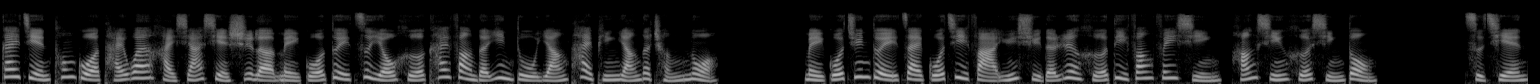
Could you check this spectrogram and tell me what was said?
该舰通过台湾海峡显示了美国对自由和开放的印度洋太平洋的承诺。美国军队在国际法允许的任何地方飞行、航行和行动。此前，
